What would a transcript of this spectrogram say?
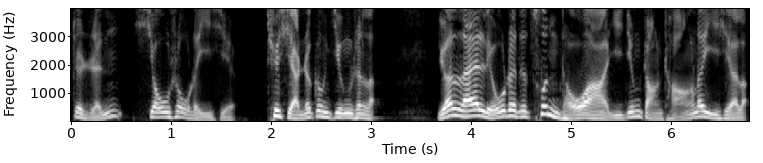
这人消瘦了一些，却显着更精神了。原来留着的寸头啊，已经长长了一些了，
